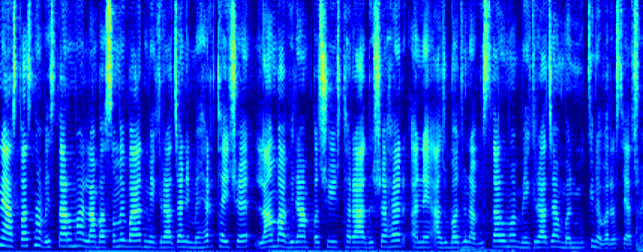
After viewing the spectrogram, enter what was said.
અને આસપાસના વિસ્તારોમાં લાંબા સમય બાદ મેઘરાજાની મહેર થઈ છે. લાંબા વિરામ પછી થરાદ શહેર અને આજુબાજુના વિસ્તારોમાં મેઘરાજા મન મૂકીને વરસ્યા છે.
